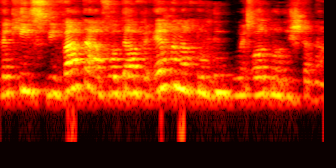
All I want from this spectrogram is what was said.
וכי סביבת העבודה ואיך אנחנו עובדים מאוד מאוד השתנה.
